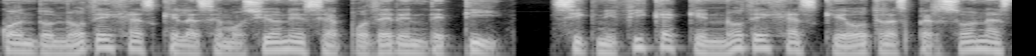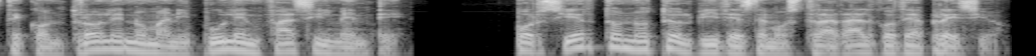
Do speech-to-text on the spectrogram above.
Cuando no dejas que las emociones se apoderen de ti, significa que no dejas que otras personas te controlen o manipulen fácilmente. Por cierto, no te olvides de mostrar algo de aprecio.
